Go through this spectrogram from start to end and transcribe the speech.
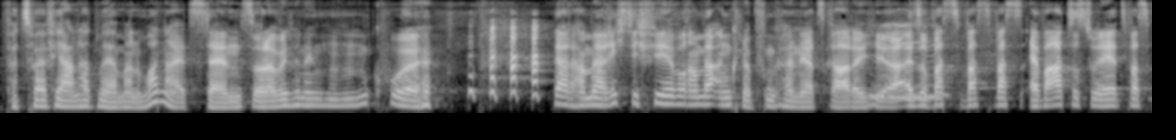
vor zwölf Jahren hatten wir ja mal einen One-Night-Stand. Oder würde ich mir denken, hm, cool. Ja, da haben wir richtig viel, woran wir anknüpfen können jetzt gerade hier. Mhm. Also was, was, was erwartest du jetzt? Was,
